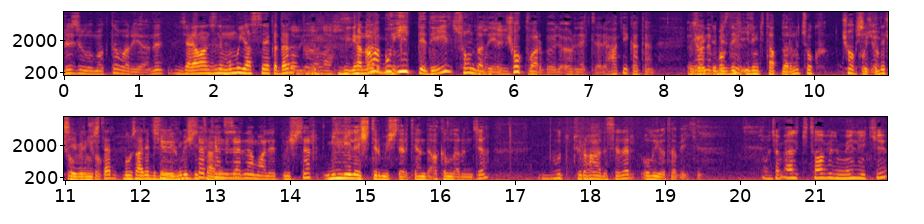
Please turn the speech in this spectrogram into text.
rezil olmak da var yani. Yalancının mumu yatsıya kadar Yanar. yanar. Ama bu ilk de değil, son da değil. değil. Çok var böyle örnekleri hakikaten. Özellikle bakın- bizdeki ilim kitaplarını çok, Çok bir şekilde hocam, çok, çevirmişler. Bu sadece bizim bildiğimiz bir tanesi. kendilerine mal etmişler, millileştirmişler kendi akıllarınca. Bu tür hadiseler oluyor tabii ki. Hocam El Kitabül Meliki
